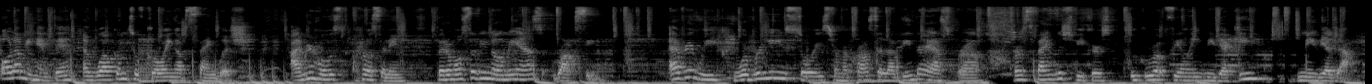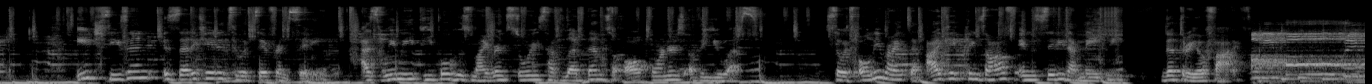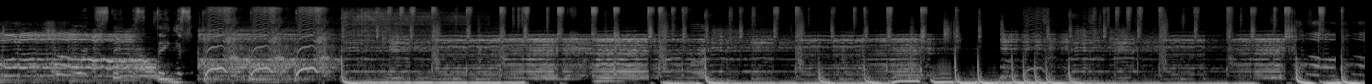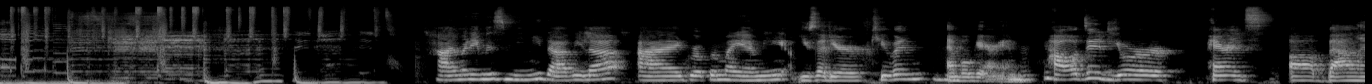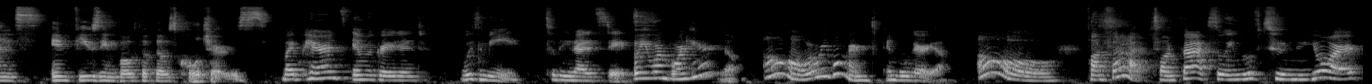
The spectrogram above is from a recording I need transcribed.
Hola, mi gente, and welcome to Growing Up Spanglish. I'm your host, Rosalyn, but most of you know me as Roxy. Every week, we're bringing you stories from across the Latin diaspora from Spanglish speakers who grew up feeling ni de aquí, ni de allá. Each season is dedicated to a different city as we meet people whose migrant stories have led them to all corners of the US. So it's only right that I kick things off in the city that made me, the 305. Hi, my name is Mimi Davila. I grew up in Miami. You said you're Cuban and mm-hmm. Bulgarian. Mm-hmm. How did your parents uh, balance infusing both of those cultures? My parents immigrated with me to the United States. Oh, you weren't born here? No. Oh, where were you born? in Bulgaria. Oh, fun fact. Fun fact. So we moved to New York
